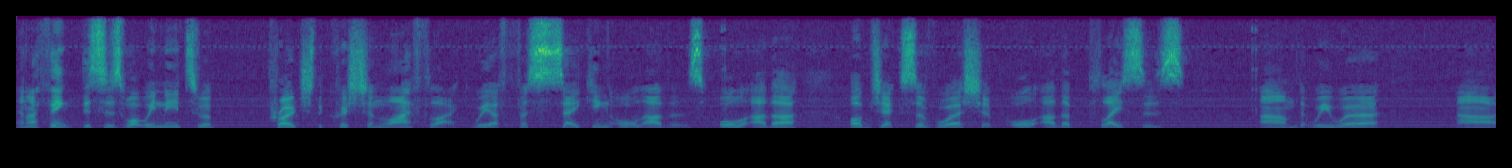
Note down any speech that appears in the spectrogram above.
And I think this is what we need to approach the Christian life like. We are forsaking all others, all other objects of worship, all other places um, that we were uh,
